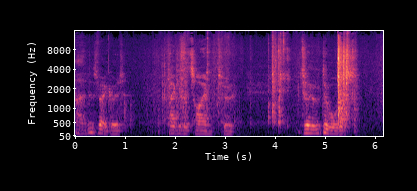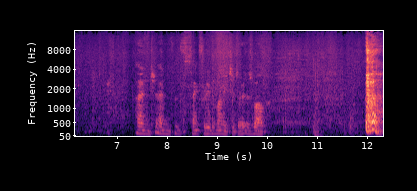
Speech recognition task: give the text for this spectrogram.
And it was very good. Me the time to to do all this and and thankfully the money to do it as well.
